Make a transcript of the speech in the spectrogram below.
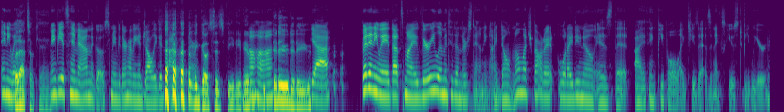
Anyway, But that's okay. maybe it's him and the ghost. Maybe they're having a jolly good time the ghost is feeding him. Uh-huh. Do-do-do-do. yeah. But anyway, that's my very limited understanding. I don't know much about it. What I do know is that I think people like to use it as an excuse to be weird.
